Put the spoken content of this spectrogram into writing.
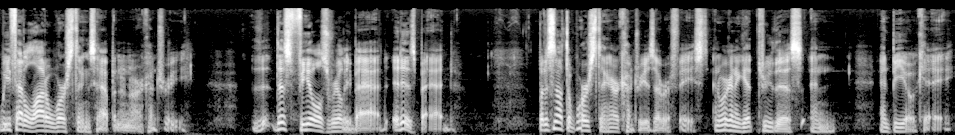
we've had a lot of worse things happen in our country. This feels really bad. It is bad, but it's not the worst thing our country has ever faced, and we're going to get through this and and be okay.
